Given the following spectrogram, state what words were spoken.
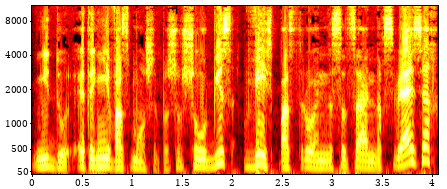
Ни доли. Это невозможно, потому что шоу-биз весь построен на социальных связях,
